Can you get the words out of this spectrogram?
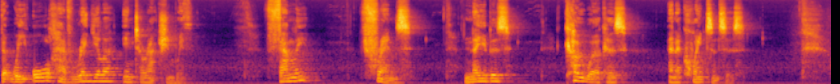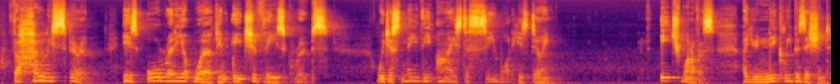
that we all have regular interaction with family, friends, neighbours, co workers, and acquaintances. The Holy Spirit is already at work in each of these groups. We just need the eyes to see what He's doing. Each one of us are uniquely positioned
